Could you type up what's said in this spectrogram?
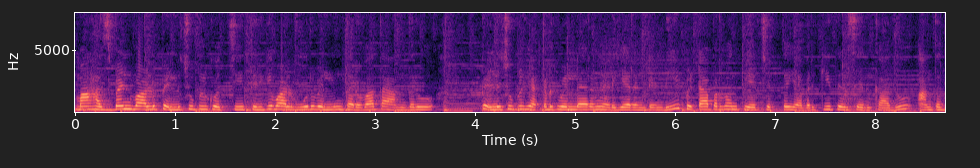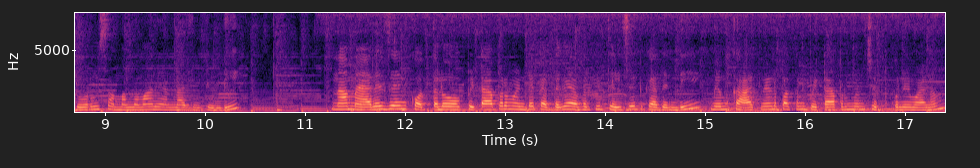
మా హస్బెండ్ వాళ్ళు పెళ్ళి చూపులకు వచ్చి తిరిగి వాళ్ళ ఊరు వెళ్ళిన తర్వాత అందరూ పెళ్ళి చూపులకి ఎక్కడికి వెళ్ళారని అడిగారంటండి. పిఠాపురం అని పేరు చెప్తే ఎవరికీ తెలిసేది కాదు. అంత దూరం సంబంధమా అని అన్నారంటండి. నా మ్యారేజ్ అయిన కొత్తలో పిఠాపురం అంటే పెద్దగా ఎవరికీ తెలిసేది కాదండి. మేము కాకినాడ పక్కన పిఠాపురం అని చెప్పుకునేవాళ్ళం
